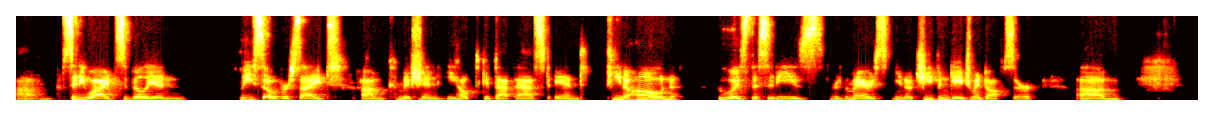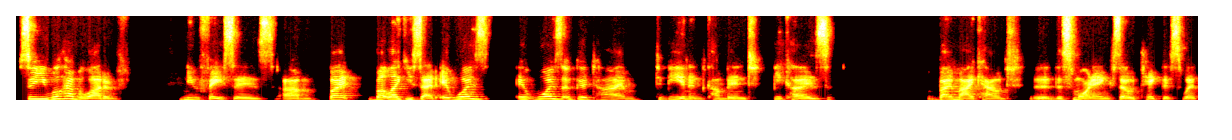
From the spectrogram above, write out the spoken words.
um, citywide civilian police oversight um, commission. He helped get that passed, and Tina Hone, who was the city's or the mayor's, you know, chief engagement officer. Um, so you will have a lot of new faces, um, but but like you said, it was it was a good time to be an incumbent because, by my count uh, this morning, so take this with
